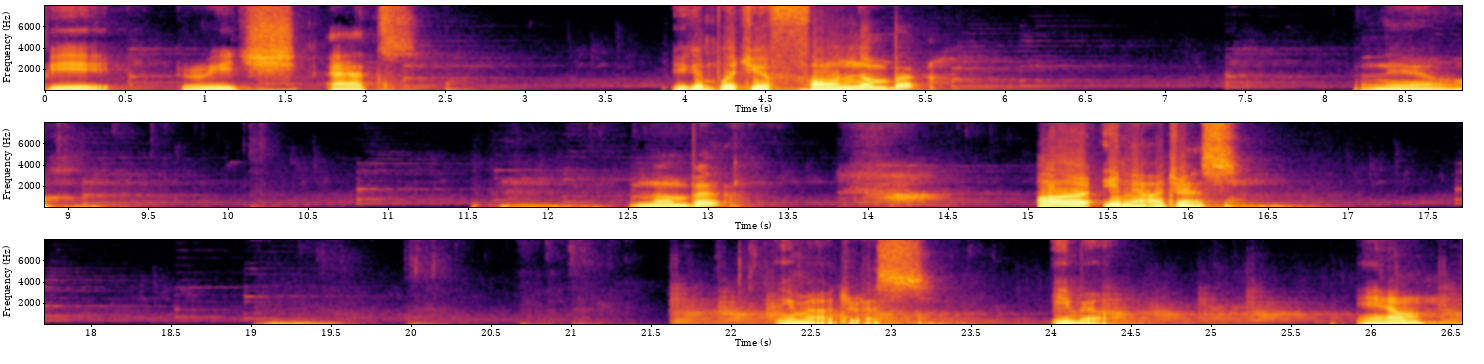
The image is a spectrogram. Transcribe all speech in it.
be reached at you can put your phone number. No number or email address. Email address. Email. M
